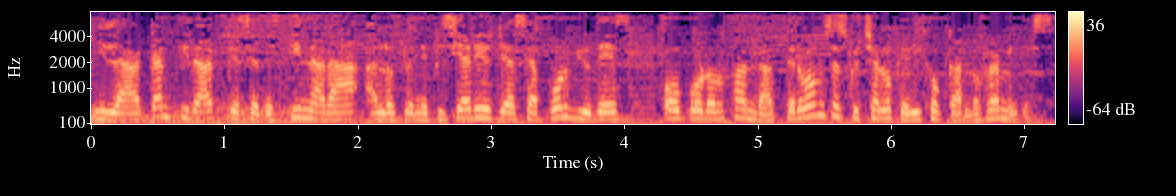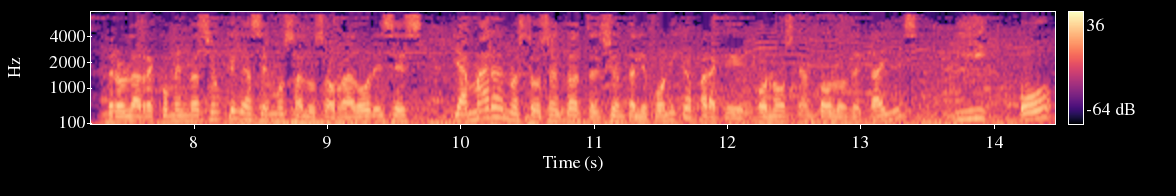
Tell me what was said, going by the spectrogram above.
y la cantidad que se destinará a los beneficiarios, ya sea por viudez o por orfandad. Pero vamos a escuchar lo que dijo Carlos Ramírez. Pero la recomendación que le hacemos a los ahorradores es llamar a nuestro centro de atención telefónica para que conozcan todos los detalles y o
